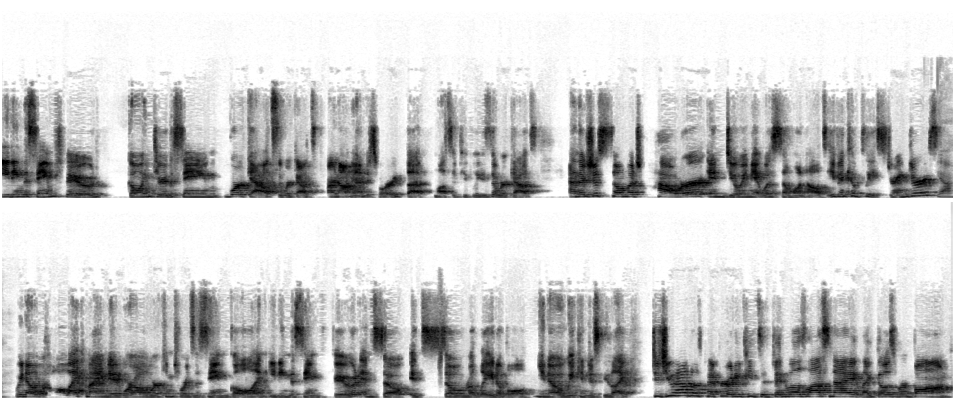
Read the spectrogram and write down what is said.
eating the same food, going through the same workouts. The workouts are not mandatory, but lots of people use the workouts. And there's just so much power in doing it with someone else, even complete strangers. Yeah. We know we're all like minded, we're all working towards the same goal and eating the same food. And so it's so relatable. You know, we can just be like, did you have those pepperoni pizza pinwheels last night? Like those were bomb.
